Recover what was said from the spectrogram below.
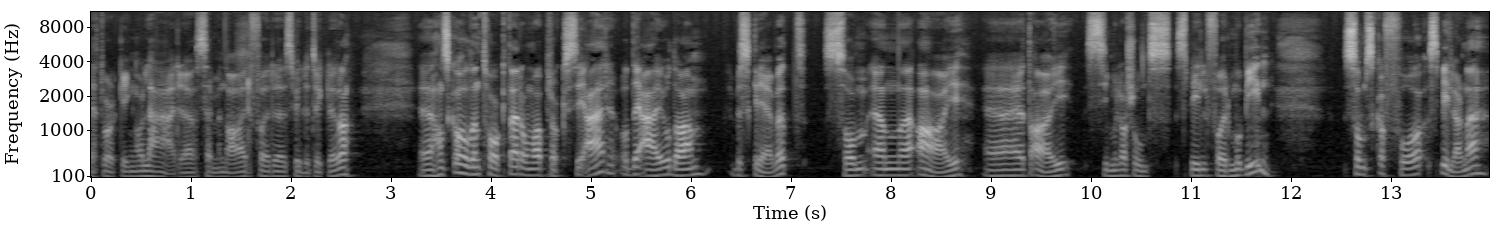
networking- og læreseminar for eh, spillutviklere. Eh, han skal holde en talk der om hva Proxy er, og det er jo da beskrevet som AI, eh, et AI-simulasjonsspill for mobil, som skal få spillerne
